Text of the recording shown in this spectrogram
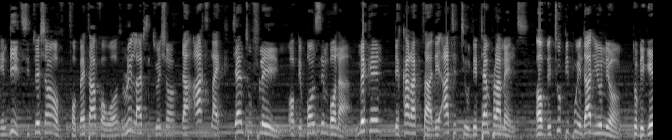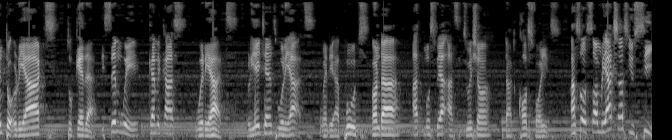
indeed situation of for better, for worse, real life situation that acts like gentle flame of the Bunsen burner, making the character, the attitude, the temperament of the two people in that union to begin to react together. The same way chemicals will react, reagents will react when they are put under atmosphere and situation that calls for it. And so some reactions you see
